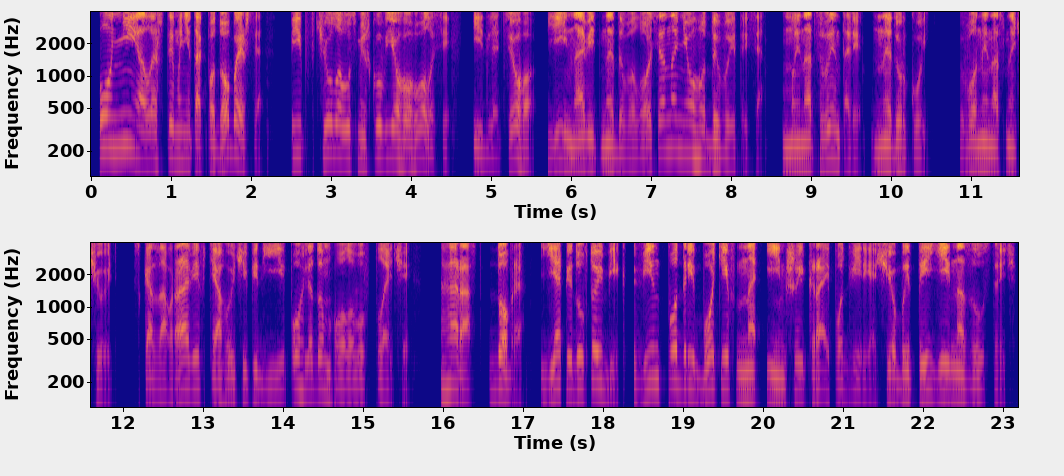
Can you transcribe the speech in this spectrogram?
О, ні, але ж ти мені так подобаєшся. Піп вчула усмішку в його голосі, і для цього їй навіть не довелося на нього дивитися. Ми на цвинтарі, не дуркуй. Вони нас не чують сказав Раві, втягуючи під її поглядом голову в плечі. Гаразд, добре, я піду в той бік. Він подріботів на інший край подвір'я, щоб іти їй назустріч.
